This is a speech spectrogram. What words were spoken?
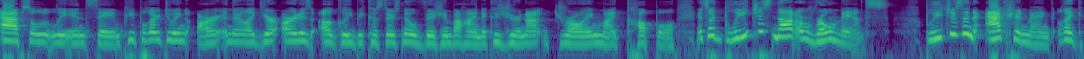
absolutely insane. People are doing art and they're like, your art is ugly because there's no vision behind it because you're not drawing my couple. It's like, Bleach is not a romance. Bleach is an action manga. Like,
